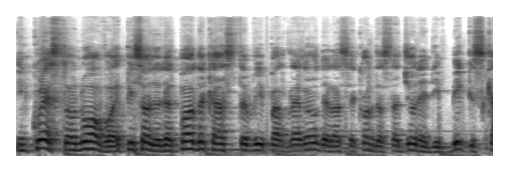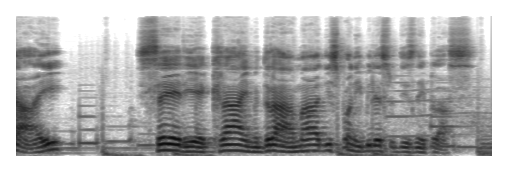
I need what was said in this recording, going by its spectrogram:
In questo nuovo episodio del podcast vi parlerò della seconda stagione di Big Sky, serie crime drama disponibile su Disney Plus.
